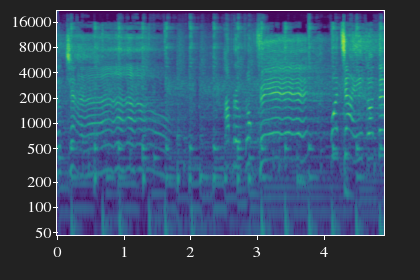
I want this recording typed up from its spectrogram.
ทุกเช้าอับรุกลงเฟหัวใจก็เต้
